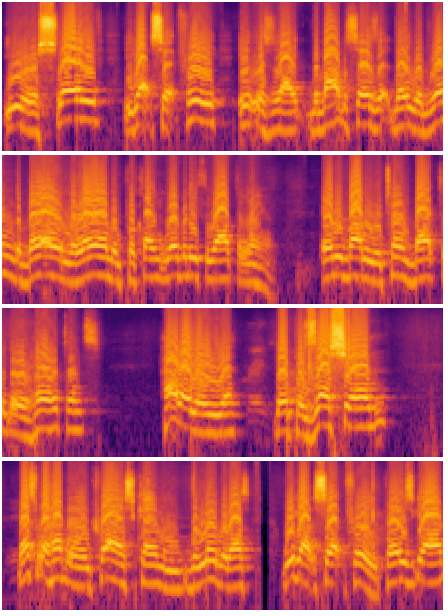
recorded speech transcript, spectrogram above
you were a slave, you got set free. It was like the Bible says that they would ring the bell in the land and proclaim liberty throughout the land. Everybody returned back to their inheritance. Hallelujah. Praise Their possession. That's what happened when Christ came and delivered us. We got set free. Praise God.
